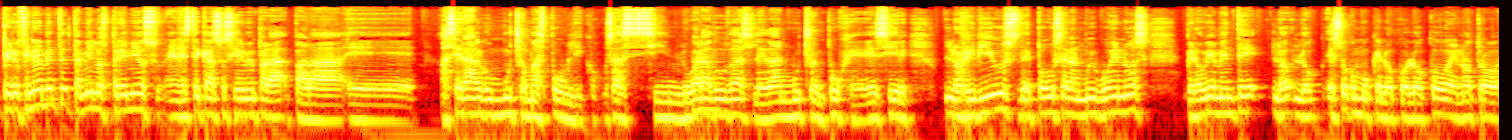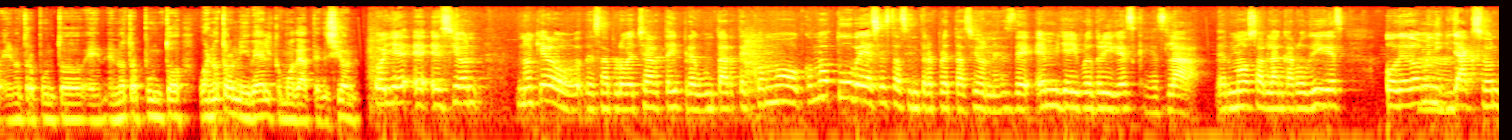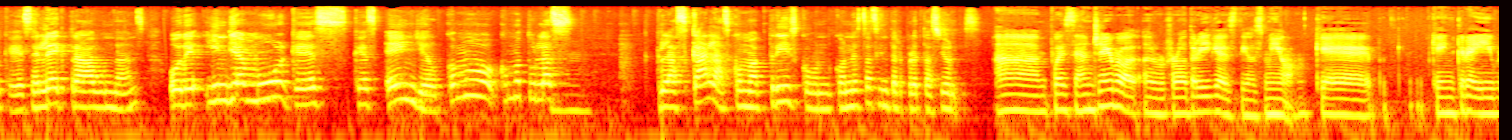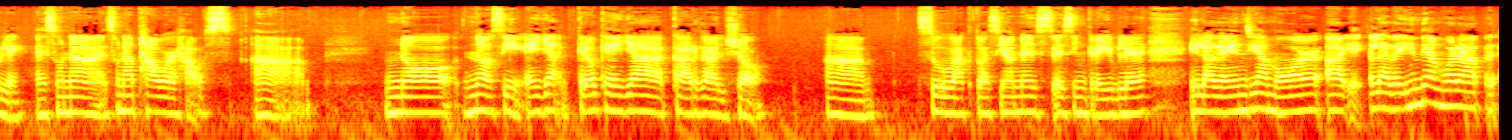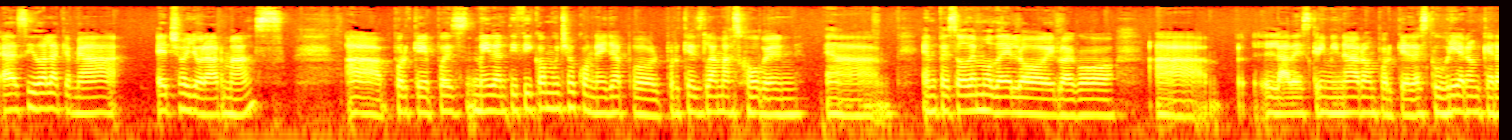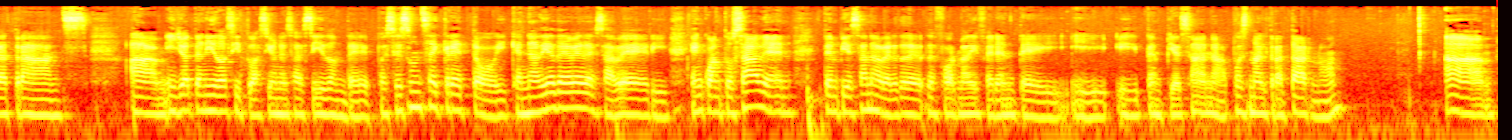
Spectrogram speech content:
Pero finalmente también los premios en este caso sirven para, para eh, hacer algo mucho más público. O sea, sin lugar a dudas le dan mucho empuje. Es decir, los reviews de Pose eran muy buenos, pero obviamente lo, eso como que lo colocó en otro, en otro punto, en, otro punto o en otro nivel como de atención. Oye, Esion no quiero desaprovecharte y preguntarte cómo, cómo tú ves estas interpretaciones de MJ Rodríguez, que es la hermosa Blanca Rodríguez, o de Dominic Jackson, que es Electra Abundance, o de India Moore, que es, que es Angel. ¿Cómo, cómo tú las, las calas como actriz con, con estas interpretaciones? Ah, pues MJ Rodríguez, Dios mío, qué, qué increíble. Es una, es una powerhouse. Ah, no, no, sí, ella, creo que ella carga el show. Ah, su actuación es, es, increíble. Y la de India Moore, ah, la de India Moore ha, sido la que me ha hecho llorar más. Uh, porque pues me identifico mucho con ella por, porque es la más joven ah, empezó de modelo y luego ah, la discriminaron porque descubrieron que era trans. Um, y yo he tenido situaciones así donde pues es un secreto y que nadie debe de saber y en cuanto saben te empiezan a ver de, forma diferente y, te empiezan a pues maltratar, ¿no? Um,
